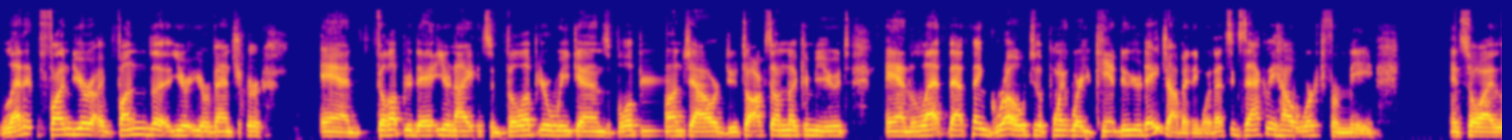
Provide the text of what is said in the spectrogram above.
let it fund your fund the your, your venture and fill up your day your nights and fill up your weekends fill up your lunch hour do talks on the commute and let that thing grow to the point where you can't do your day job anymore. That's exactly how it worked for me. And so i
